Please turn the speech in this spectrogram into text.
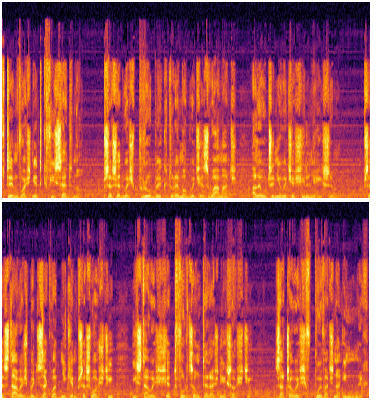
W tym właśnie tkwi sedno. Przeszedłeś próby, które mogły cię złamać, ale uczyniły cię silniejszym. Przestałeś być zakładnikiem przeszłości i stałeś się twórcą teraźniejszości. Zacząłeś wpływać na innych,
